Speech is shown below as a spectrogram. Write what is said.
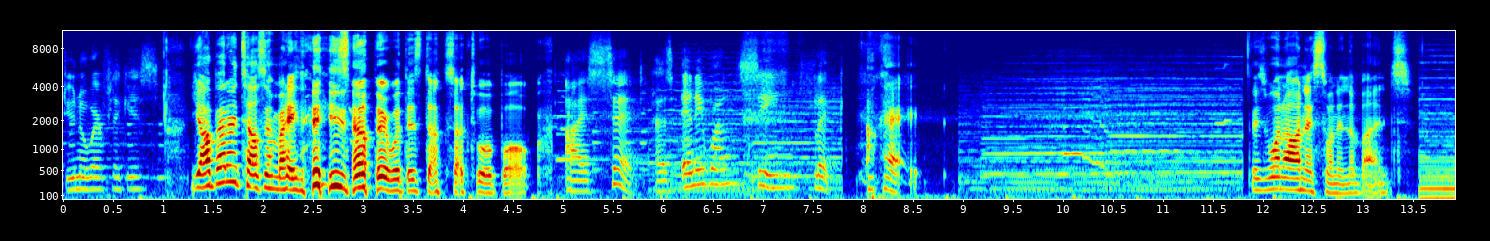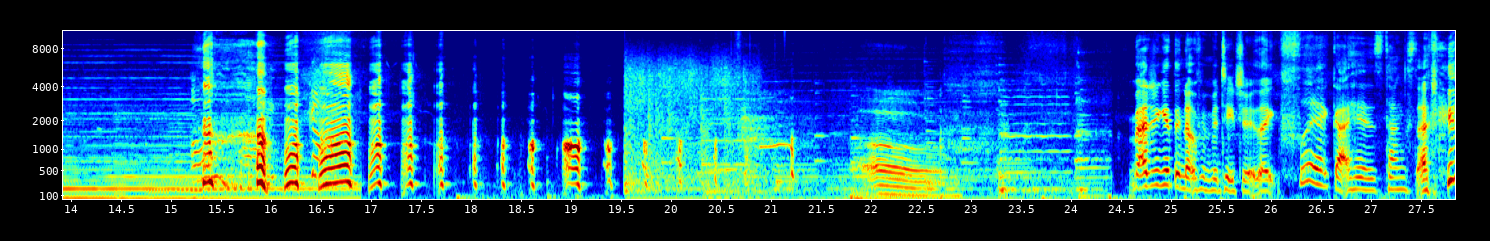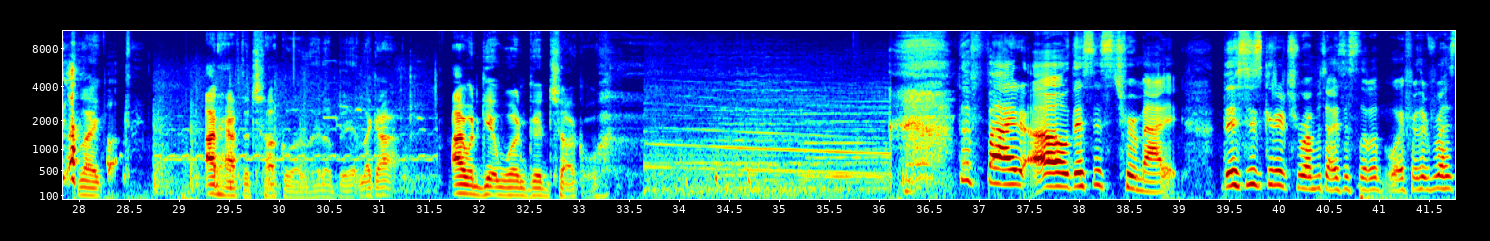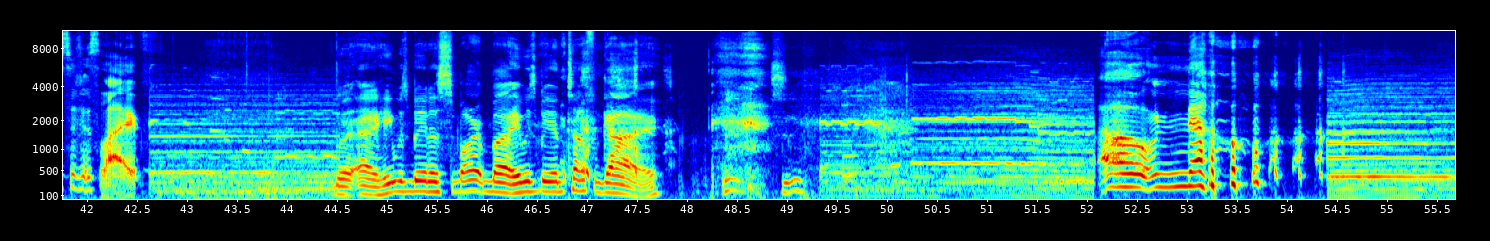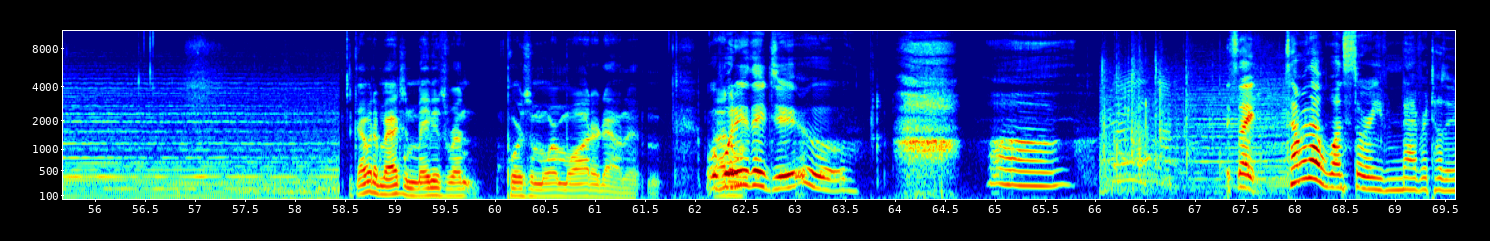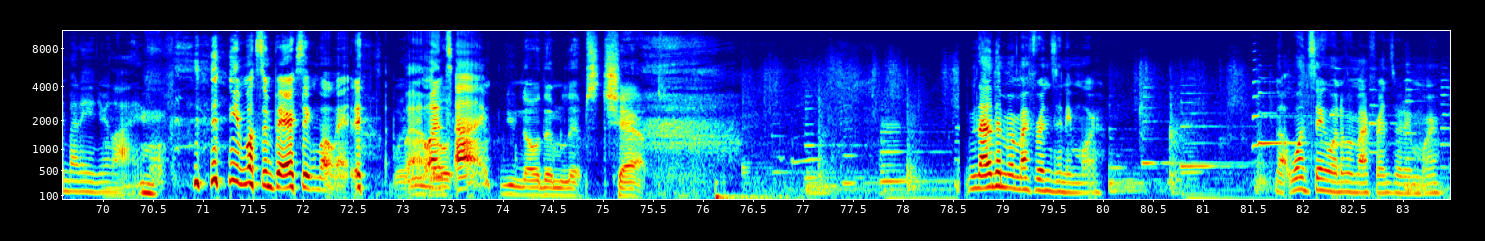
do you know where Flick is? Y'all better tell somebody that he's out there with his tongue stuck to a pole. I said, has anyone seen Flick? Okay. There's one honest one in the bunch. Oh my god. Oh. Imagine get the note from the teacher like Flick got his tongue stuck. Like, I'd have to chuckle a little bit. Like I, I would get one good chuckle. the fight. Oh, this is traumatic. This is gonna traumatize this little boy for the rest of his life. But hey, he was being a smart boy. He was being a tough guy. Oh no. Like, I would imagine maybe it's run pour some warm water down it. well, I what do they do? Oh. It's like, tell me that one story you've never told anybody in your life. your most embarrassing moment. It's like, Boy, well, you one know- time. You know them lips chapped. None of them are my friends anymore. Not one single one of them are my friends anymore.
